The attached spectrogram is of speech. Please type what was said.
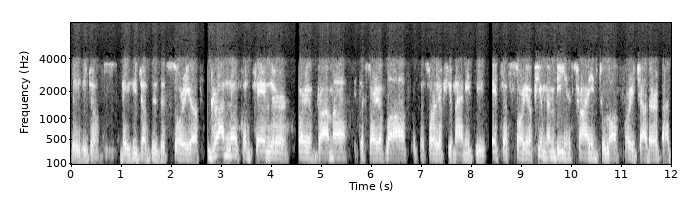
Daisy Jones. Daisy Jones is the story of grandness and failure, story of drama. It's a story of love. It's a story of humanity. It's a story of human beings trying to love for each other, but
